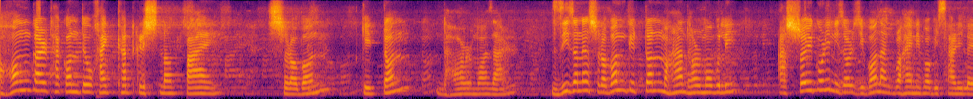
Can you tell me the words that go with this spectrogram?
অহংকাৰ থাকন্তেও সাক্ষাৎ কৃষ্ণক পায়। শ্ৰৱণ, কীৰ্তন, ধৰ্ম যাৰ। যিজনে শ্ৰৱণ, কীৰ্তন, মহাধৰ্ম বুলি আশ্ৰয় কৰি নিজৰ জীৱন আগবঢ়াই নিব বিচাৰিলে,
